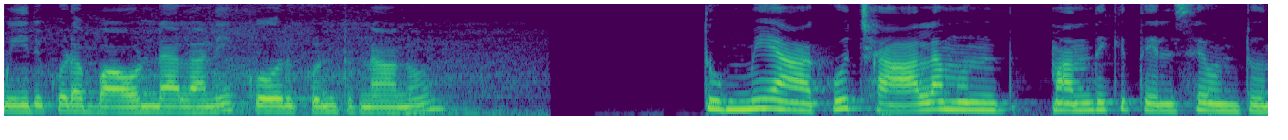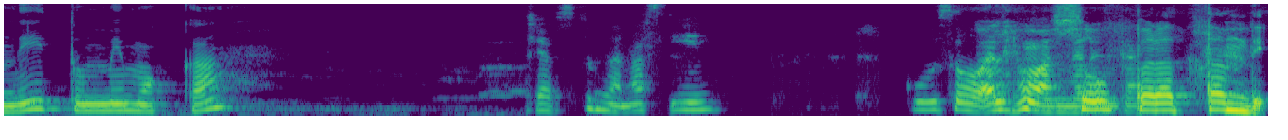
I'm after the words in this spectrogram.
మీరు కూడా బాగుండాలని కోరుకుంటున్నాను. తుమ్మి ఆకు చాలా ముందు మందికి తెలిసే ఉంటుంది తుమ్మి మొక్క. కూసోవాలి సూపర్ వస్తుంది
